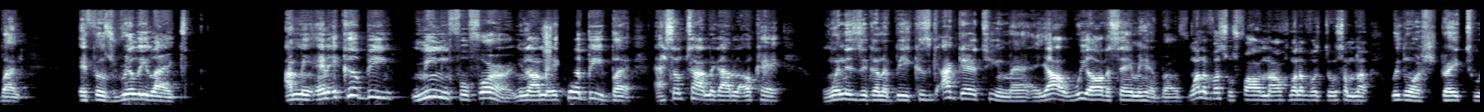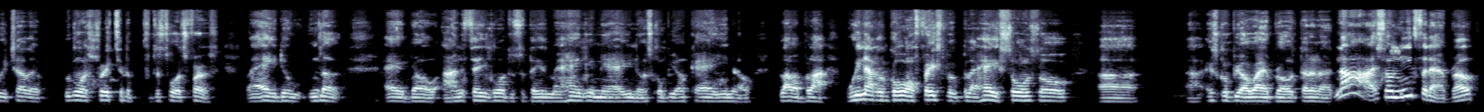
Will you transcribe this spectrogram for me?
But if it was really like, I mean, and it could be meaningful for her, you know I mean? It could be, but at some time it gotta like, okay, when is it gonna be? Because I guarantee you, man, and y'all, we all the same in here, bro. If one of us was falling off, one of us doing something, we're going straight to each other. We're going straight to the, the source first. Like, hey, dude, look, hey, bro, I understand you're going through some things, man. Hang in there, you know, it's gonna be okay, you know, blah blah blah. We're not gonna go on Facebook, be like, hey, so and so, uh, uh, it's gonna be all right, bro. Da, da, da. Nah, it's no need for that, bro.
